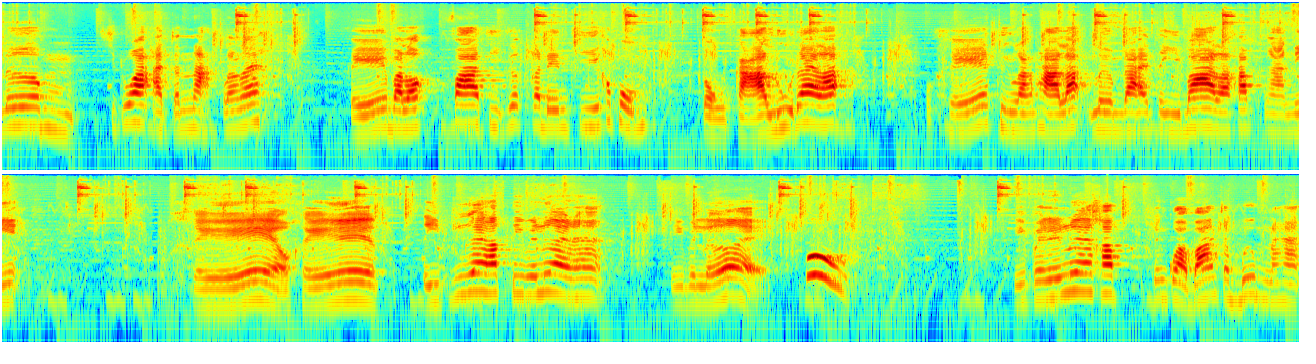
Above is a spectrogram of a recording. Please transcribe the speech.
เริ่มคิดว่าอาจจะหนักแล้วนะ เคบาล็อกฟาดทีก็กระเด็นทีครับผมส่งกาลุได้ละโอเค ถึงหลังฐานละ เริ่มได้ตีบ้านแล้วครับ งานนี้ โอเค โอเค ตีไปเรื่อยครับ ตีไปเรื่อยนะฮะ ตีไปเลยตีไปเรื่อยๆครับ จนกว่าบ้านจะบึ้มนะฮะ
